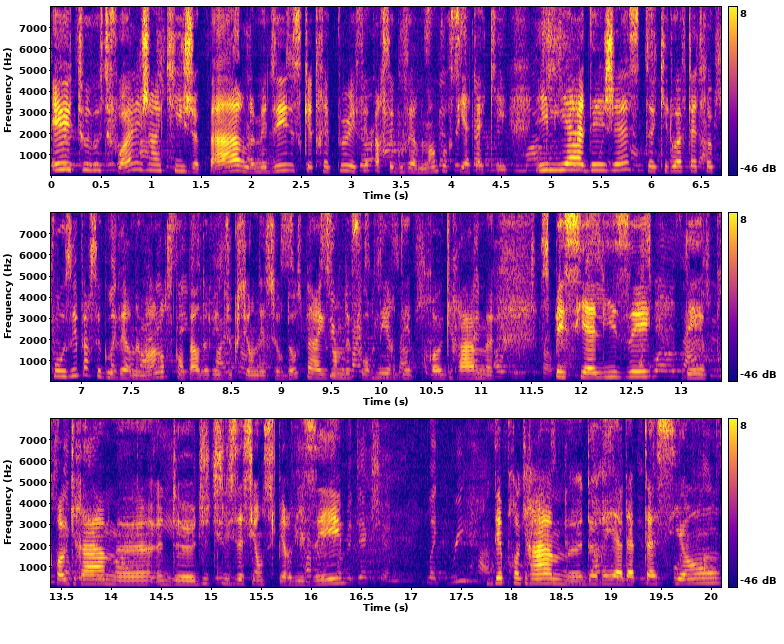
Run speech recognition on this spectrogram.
Et toutefois, les gens à qui je parle me disent que très peu est fait par ce gouvernement pour s'y attaquer. Il y a des gestes qui doivent être posés par ce gouvernement lorsqu'on parle de réduction des surdoses, par exemple de fournir des programmes spécialisés, des programmes euh, d'utilisation supervisée, des programmes de réadaptation,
